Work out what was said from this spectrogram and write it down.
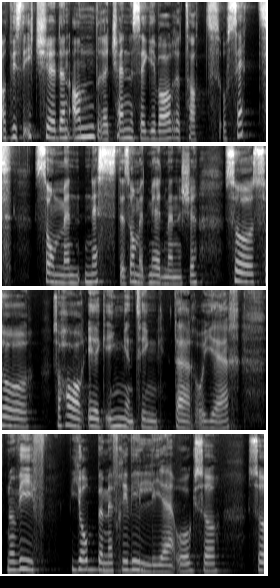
at hvis ikke den andre kjenner seg ivaretatt og sett som en neste, som et medmenneske, så, så, så har jeg ingenting der å gjøre. Når vi jobber med frivillige òg, så, så,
